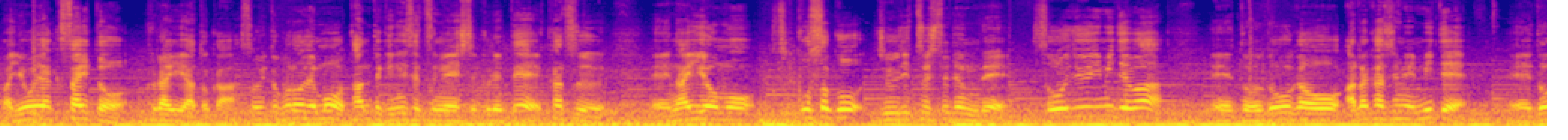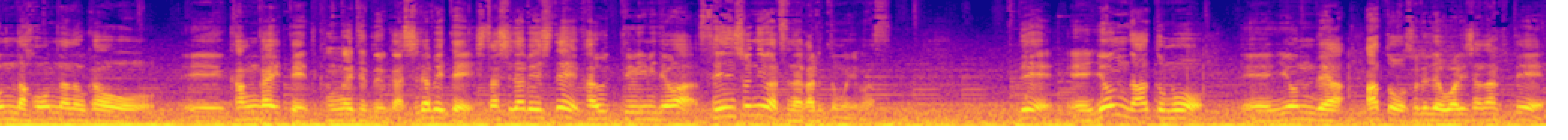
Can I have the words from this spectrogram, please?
まあ、要約サイトフライヤーとかそういうところでも端的に説明してくれてかつ、えー、内容もそこそこ充実してるんでそういう意味では、えーと、動画をあらかじめ見て、えー、どんな本なのかを、え考えて考えてというか調べて下調べして買うっていう意味では選書にはつながると思います。で、え、読んだ後も、えー、読んだ後それで終わりじゃなくて、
